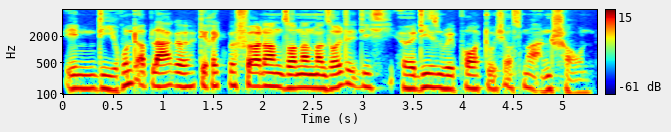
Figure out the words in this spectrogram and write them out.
in die Rundablage direkt befördern, sondern man sollte dich, äh, diesen Report durchaus mal anschauen.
